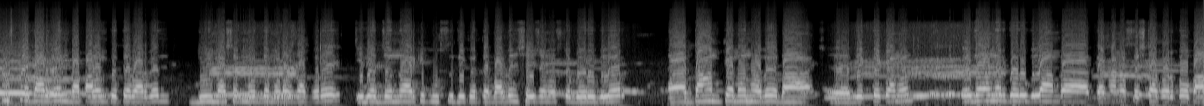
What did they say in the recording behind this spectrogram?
পুষতে পারবেন বা পালন করতে পারবেন। দুই মাসের মধ্যে মোটামুটি করে ঈদের জন্য আর কি প্রস্তুতি করতে পারবেন। সেই সমস্ত গরুগুলোর দাম কেমন হবে বা দেখতে কেমন? এই ধরনের গরুগুলো আমরা দেখানোর চেষ্টা করব বা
